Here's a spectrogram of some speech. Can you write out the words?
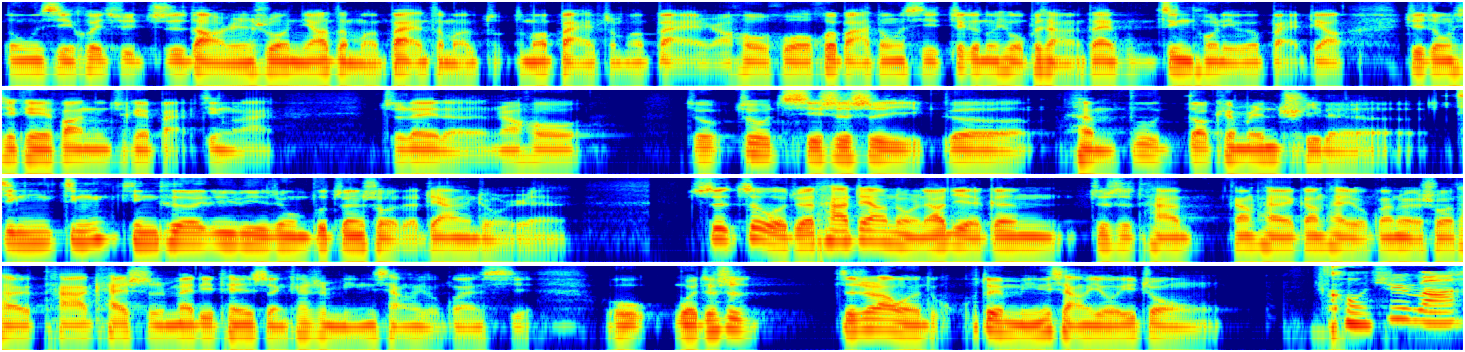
东西，会去指导人说你要怎么摆，怎么怎么摆，怎么摆，然后或会把东西，这个东西我不想在镜头里又摆掉，这东西可以放进去，可以摆进来。之类的，然后就就其实是一个很不 documentary 的金金金科玉律这种不遵守的这样一种人，这这我觉得他这样一种了解跟就是他刚才刚才有观众也说他他开始 meditation 开始冥想有关系，我我就是这就让我对冥想有一种 恐惧吗？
